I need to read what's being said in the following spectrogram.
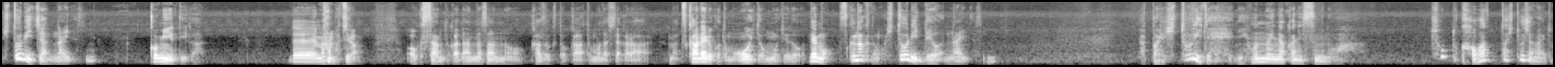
一人じゃないですねコミュニティがある。でまあもちろん奥さんとか旦那さんの家族とか友達だから、まあ、疲れることも多いと思うけどでも少なくとも一人ではないんですね。やっぱり一人で日本の田舎に住むのはちょっと変わった人じゃないと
